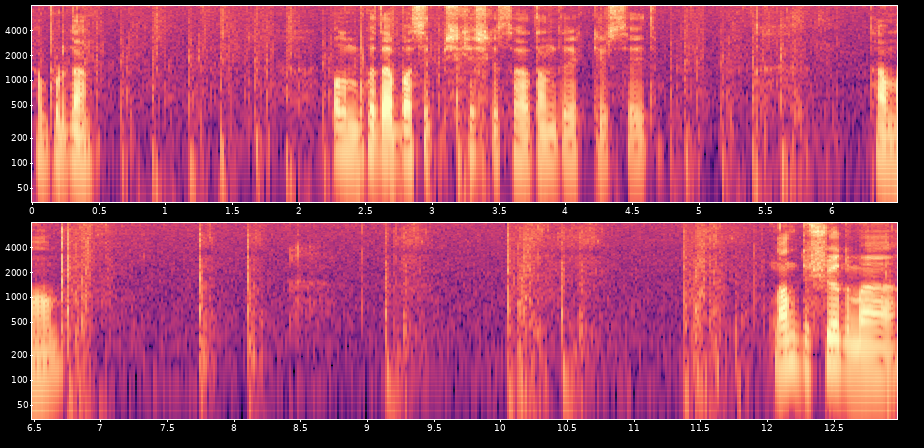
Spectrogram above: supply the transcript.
Ha buradan. Oğlum bu kadar basitmiş. Keşke sağdan direkt girseydim. Tamam. Lan düşüyordum ha.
